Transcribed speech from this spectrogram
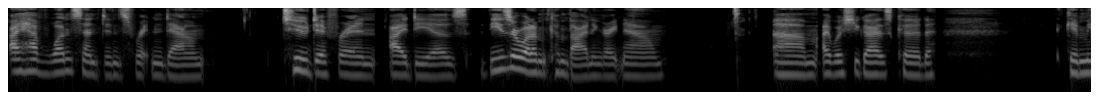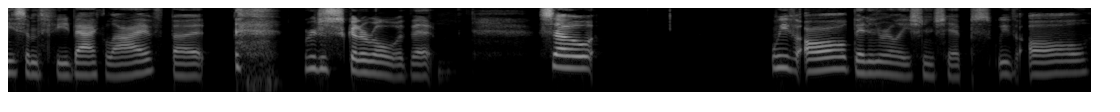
I have one sentence written down, two different ideas. These are what I'm combining right now. Um, I wish you guys could give me some feedback live, but we're just gonna roll with it. So, we've all been in relationships. We've all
